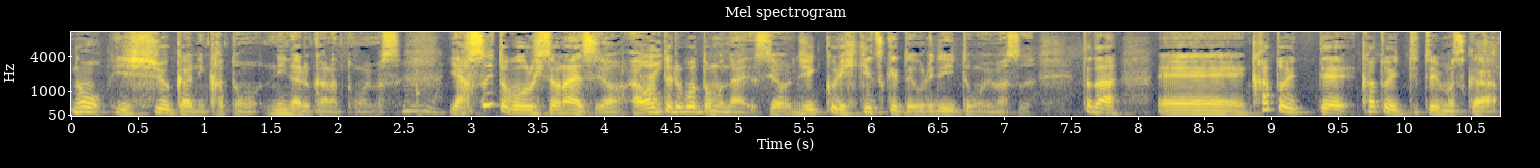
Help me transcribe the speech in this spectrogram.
の一週間にかと、になるかなと思います。うん、安いところ売る必要ないですよ。慌てることもないですよ。はい、じっくり引きつけて売りでいいと思います。ただ、えー、かといって、かといってと言いますか、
